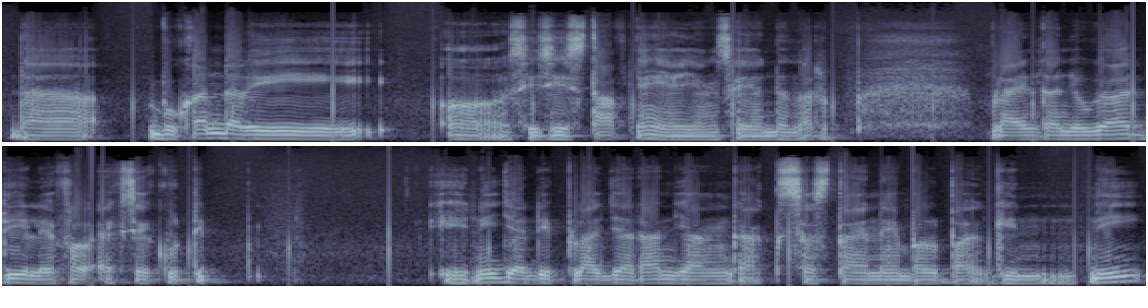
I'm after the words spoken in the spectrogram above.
Da, bukan dari uh, sisi staffnya ya yang saya dengar, melainkan juga di level eksekutif. Ini jadi pelajaran yang gak sustainable bagi ini,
